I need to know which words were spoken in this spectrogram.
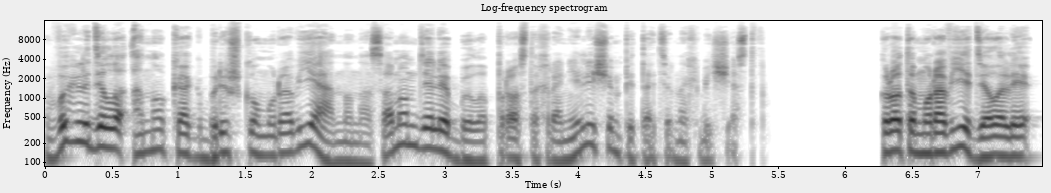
Выглядело оно как брюшко муравья, но на самом деле было просто хранилищем питательных веществ. Крота-муравьи делали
